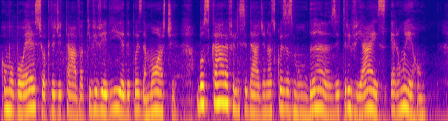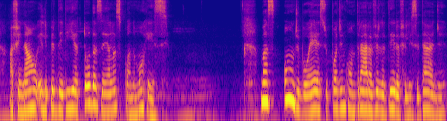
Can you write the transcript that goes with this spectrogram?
Como Boécio acreditava que viveria depois da morte, buscar a felicidade nas coisas mundanas e triviais era um erro. Afinal, ele perderia todas elas quando morresse. Mas onde Boécio pode encontrar a verdadeira felicidade?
